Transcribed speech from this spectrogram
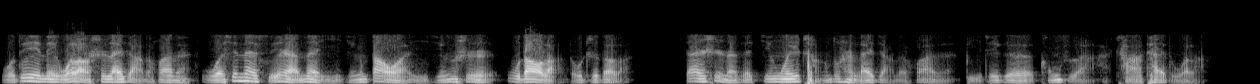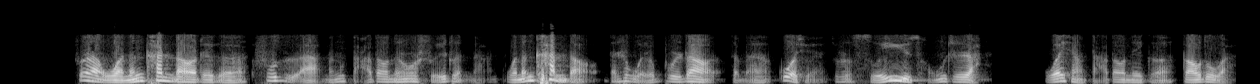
我对那我老师来讲的话呢，我现在虽然呢已经到啊，已经是悟道了，都知道了，但是呢，在精微程度上来讲的话呢，比这个孔子啊差太多了。说呢，我能看到这个夫子啊能达到那种水准呢，我能看到，但是我又不知道怎么过去，就是随欲从之啊。我也想达到那个高度啊，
